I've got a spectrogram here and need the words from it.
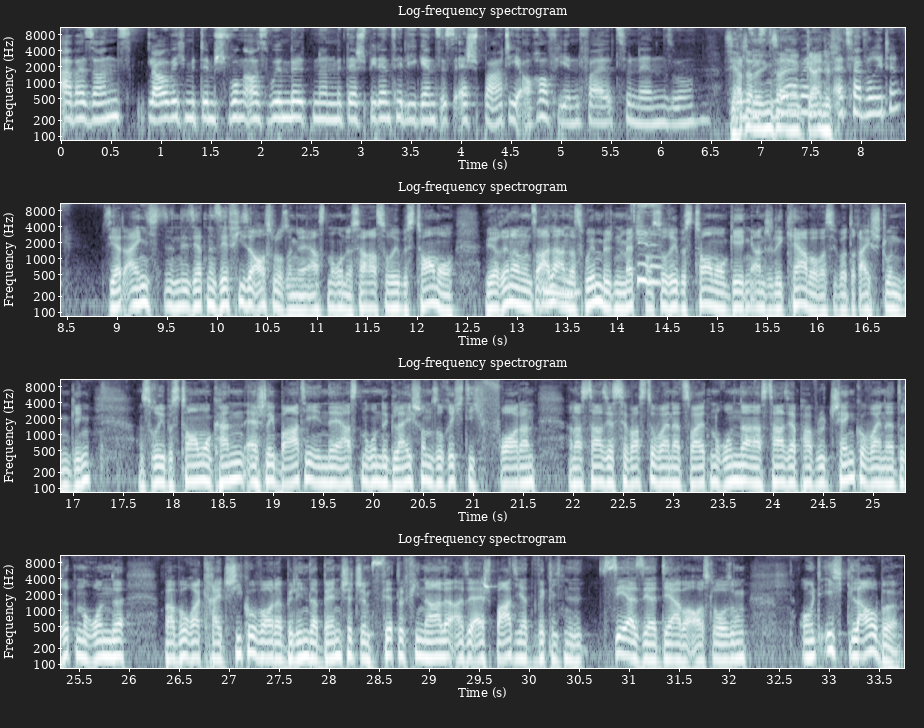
Aber sonst glaube ich, mit dem Schwung aus Wimbledon und mit der Spielintelligenz ist Ash Barty auch auf jeden Fall zu nennen. So. Sie Wen hat allerdings eine geile. Als Favoritin? Sie hat eigentlich, sie hat eine sehr fiese Auslosung in der ersten Runde. Sarah Soribis Tormo. Wir erinnern uns alle mhm. an das Wimbledon-Match von Soribis Tormo gegen Angelique Kerber, was über drei Stunden ging. Und Soribis Tormo kann Ashley Barty in der ersten Runde gleich schon so richtig fordern. Anastasia Sevastova in der zweiten Runde, Anastasia Pavluchenkova in der dritten Runde, Barbara Krejcikova oder Belinda Bencic im Viertelfinale. Also Ash Barty hat wirklich eine sehr, sehr derbe Auslosung. Und ich glaube,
